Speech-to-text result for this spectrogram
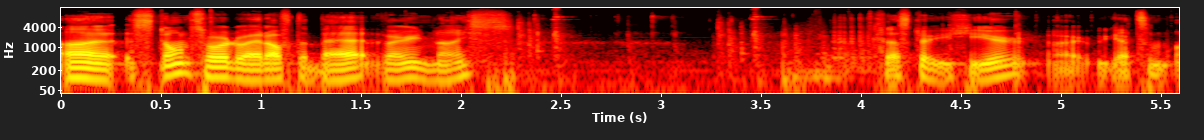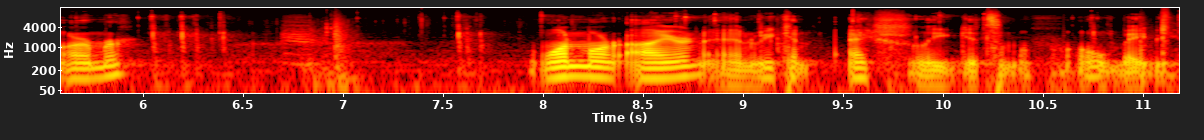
Uh, stone sword right off the bat. Very nice. Chest right here. Alright, we got some armor. One more iron, and we can actually get some... Oh, baby.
